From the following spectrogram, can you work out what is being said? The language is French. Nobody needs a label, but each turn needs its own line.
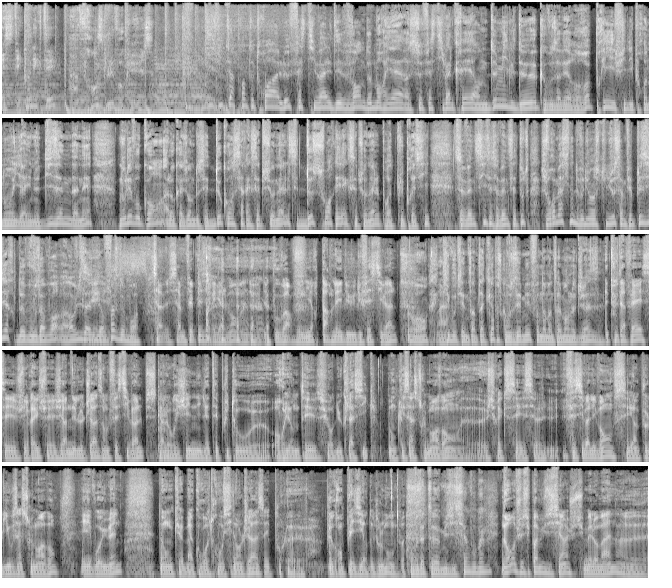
Restez connectés à France Bleu Vaucluse.
18h33, le Festival des Vents de Morière, ce festival créé en 2002 que vous avez repris Philippe Renaud il y a une dizaine d'années. Nous l'évoquons à l'occasion de ces deux concerts exceptionnels, ces deux soirées exceptionnelles pour être plus précis, ce 26 et ce 27 août. Je vous remercie d'être venu en studio, ça me fait plaisir de vous avoir en vis-à-vis, en face de moi.
Ça, ça me fait plaisir également hein, de, de, pouvoir venir parler du, du festival.
Bon, voilà. Qui vous tient tant à cœur parce que vous aimez fondamentalement le jazz
Tout à fait, c'est, j'ai amené le jazz dans le festival puisqu'à mmh. l'origine il était plutôt orienté sur du classique. Donc les instruments avant, euh, je dirais que c'est Festival et Vents, c'est un peu lié aux instruments avant et les voix humaines. Donc bah, qu'on retrouve aussi dans le jazz et pour le plus grand plaisir de tout le monde.
Vous êtes euh, musicien vous-même?
Non, je suis pas musicien, je suis mélomane. Euh,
